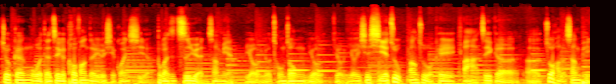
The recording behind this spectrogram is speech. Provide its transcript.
就跟我的这个 co-founder 有一些关系了，不管是资源上面有有从中有有有一些协助，帮助我可以把这个呃做好的商品。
